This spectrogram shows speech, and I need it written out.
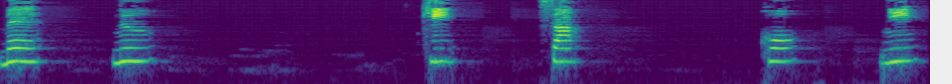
め、ぬ、き、さ、こ、に、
